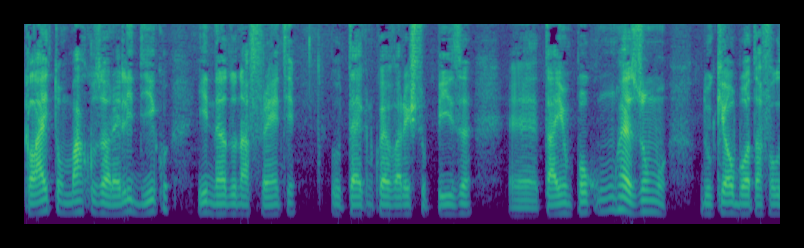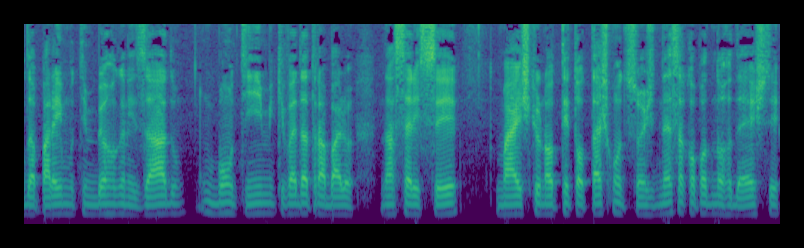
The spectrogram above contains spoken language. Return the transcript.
Clayton, Marcos Aurélio e Dico e Nando na frente o técnico Evaristo Pisa. É, tá aí um pouco um resumo do que é o Botafogo da Paraíba, um time bem organizado, um bom time que vai dar trabalho na Série C, mas que o Náutico tem totais condições de, nessa Copa do Nordeste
